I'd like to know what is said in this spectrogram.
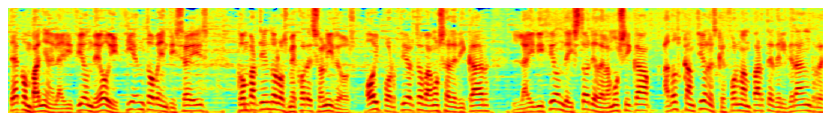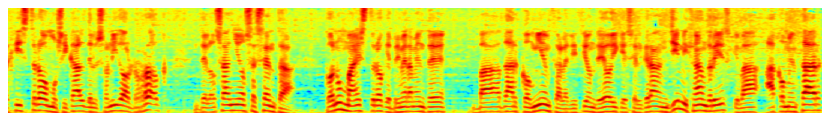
te acompaña en la edición de hoy 126 compartiendo los mejores sonidos. Hoy, por cierto, vamos a dedicar la edición de Historia de la Música a dos canciones que forman parte del gran registro musical del sonido rock de los años 60, con un maestro que primeramente va a dar comienzo a la edición de hoy, que es el gran Jimi Hendrix, que va a comenzar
